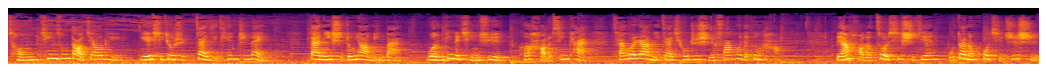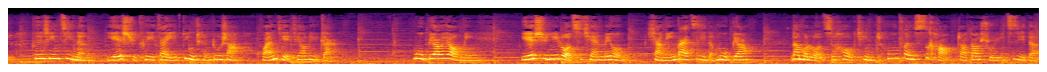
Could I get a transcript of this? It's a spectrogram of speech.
从轻松到焦虑，也许就是在几天之内。但你始终要明白，稳定的情绪和好的心态，才会让你在求职时发挥得更好。良好的作息时间，不断的获取知识、更新技能，也许可以在一定程度上缓解焦虑感。目标要明，也许你裸辞前没有想明白自己的目标，那么裸辞后，请充分思考，找到属于自己的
